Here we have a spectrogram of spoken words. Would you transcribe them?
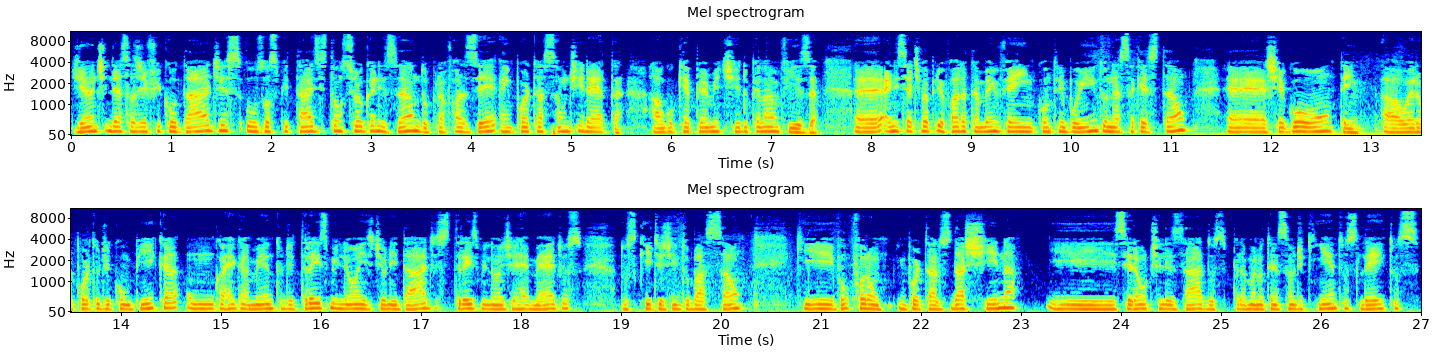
Diante dessas dificuldades, os hospitais estão se organizando para fazer a importação direta, algo que é permitido pela Anvisa. É, a iniciativa privada também vem contribuindo nessa questão. É, é, chegou ontem ao aeroporto de Cumbica um carregamento de 3 milhões de unidades, 3 milhões de remédios dos kits de intubação que foram importados da China e serão utilizados para a manutenção de 500 leitos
